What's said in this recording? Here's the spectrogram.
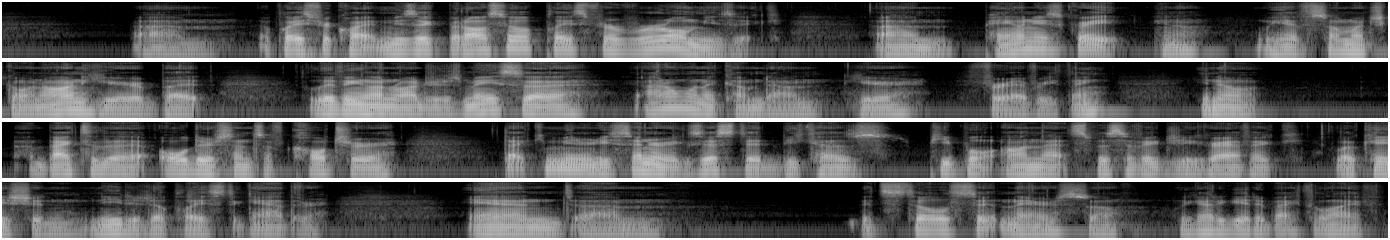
um, a place for quiet music, but also a place for rural music um, is great. You know, we have so much going on here, but living on Rogers Mesa, I don't want to come down here for everything. You know, back to the older sense of culture, that community center existed because people on that specific geographic location needed a place to gather. And um, it's still sitting there, so we got to get it back to life.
